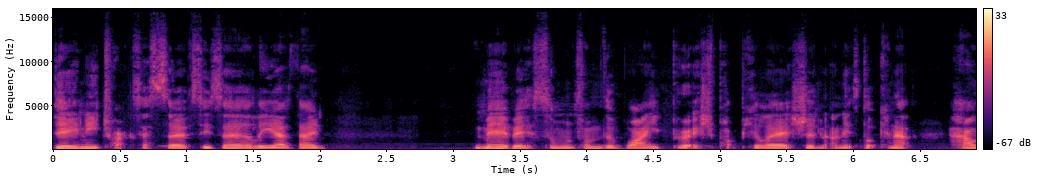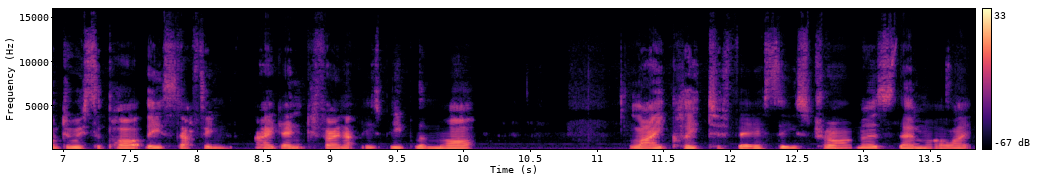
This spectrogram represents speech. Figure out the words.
they need to access services earlier than maybe someone from the white British population. And it's looking at how do we support these staff in identifying that these people are more likely to face these traumas. They're more like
